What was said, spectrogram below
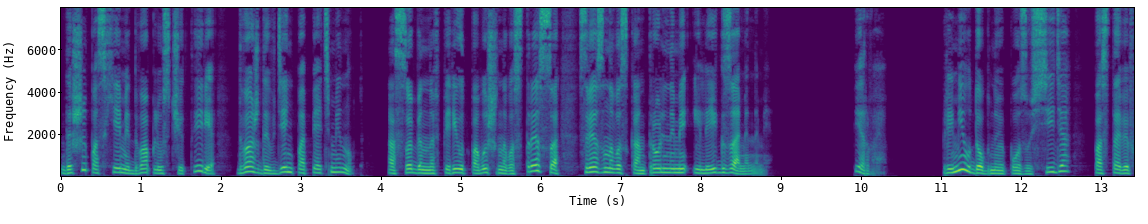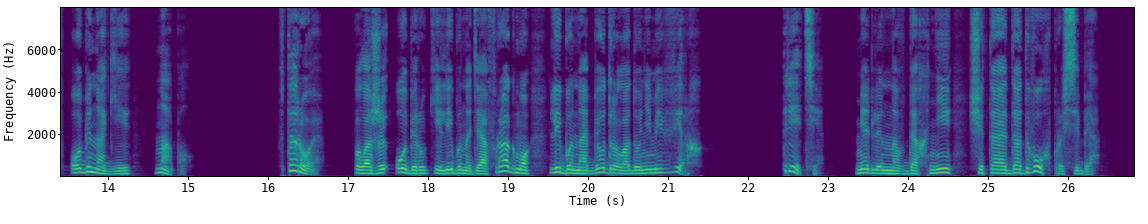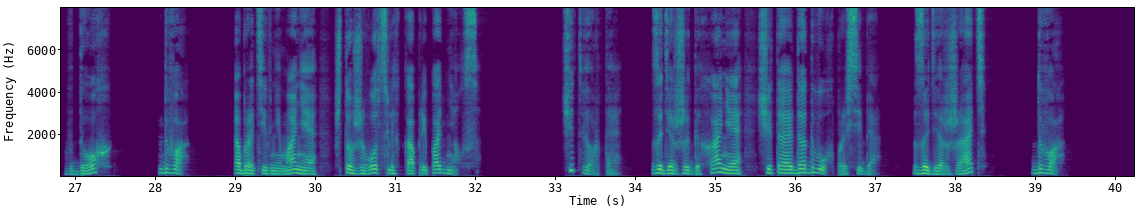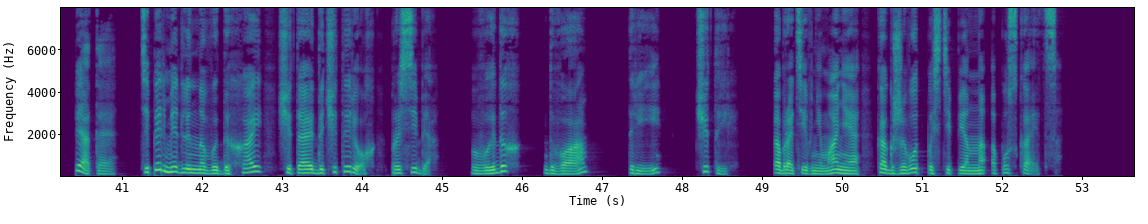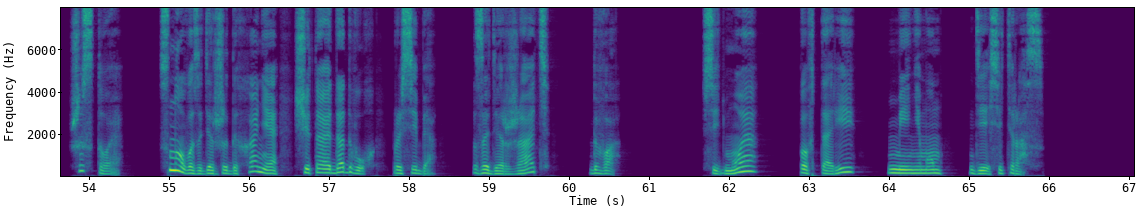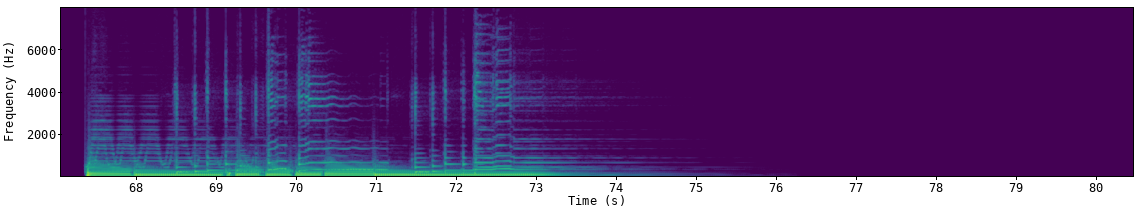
Дыши по схеме 2 плюс 4 дважды в день по 5 минут, особенно в период повышенного стресса, связанного с контрольными или экзаменами. Первое. Прими удобную позу сидя, поставив обе ноги на пол. Второе. Положи обе руки либо на диафрагму, либо на бедра ладонями вверх. Третье. Медленно вдохни, считая до двух про себя. Вдох, два. Обрати внимание, что живот слегка приподнялся. Четвертое. Задержи дыхание, считая до двух про себя. Задержать — два. Пятое. Теперь медленно выдыхай, считая до четырех про себя. Выдох — два, три, четыре. Обрати внимание, как живот постепенно опускается. Шестое. Снова задержи дыхание, считая до двух про себя. Задержать — два. Седьмое. Повтори минимум десять раз.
